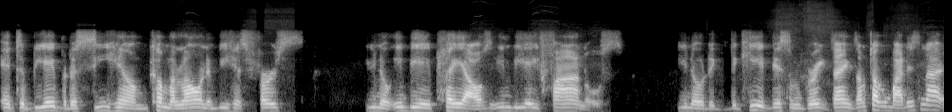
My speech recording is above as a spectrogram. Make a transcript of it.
and to be able to see him come along and be his first, you know, NBA playoffs, NBA finals. You know, the, the kid did some great things. I'm talking about it's not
